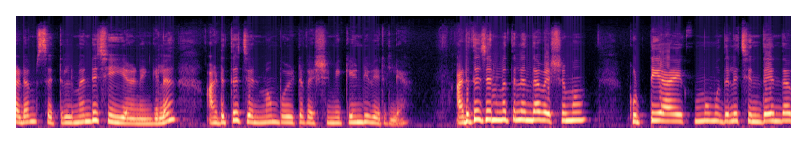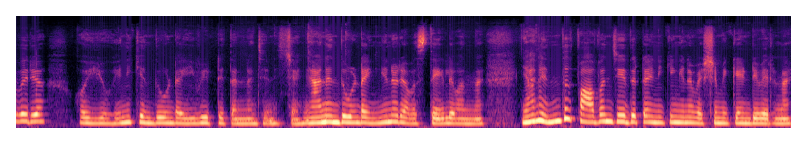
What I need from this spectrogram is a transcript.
കടം സെറ്റിൽമെന്റ് ചെയ്യുകയാണെങ്കിൽ അടുത്ത ജന്മം പോയിട്ട് വിഷമിക്കേണ്ടി വരില്ല. അടുത്ത ജന്മത്തിൽ എന്താ വിഷമം? കുട്ടിയായപ്പോൾ മുതൽ ചിന്ത എന്താ വരിക? അയ്യോ എനിക്ക് എന്തുകൊണ്ടാണ് ഈ വീട്ടിൽ തന്നെ ജനിച്ചത് ഞാൻ എന്തുകൊണ്ടാണ് ഇങ്ങനെ ഒരു അവസ്ഥയിൽ വന്നത് ഞാൻ എന്ത് പാപം ചെയ്തിട്ടാണ് എനിക്കിങ്ങനെ വിഷമിക്കേണ്ടി വരണേ?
